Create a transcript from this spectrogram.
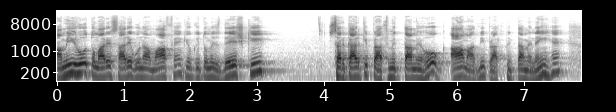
अमीर हो, तुम्हारे सारे गुना माफ़ हैं क्योंकि तुम इस देश की सरकार की प्राथमिकता में हो, आम आदमी प्राथमिकता में नहीं है।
